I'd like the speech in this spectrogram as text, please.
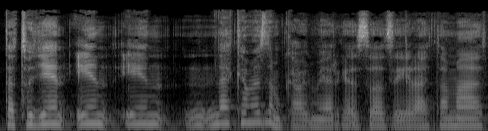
Tehát, hogy én, én, én nekem ez nem kell, hogy mérgezze az életemet.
